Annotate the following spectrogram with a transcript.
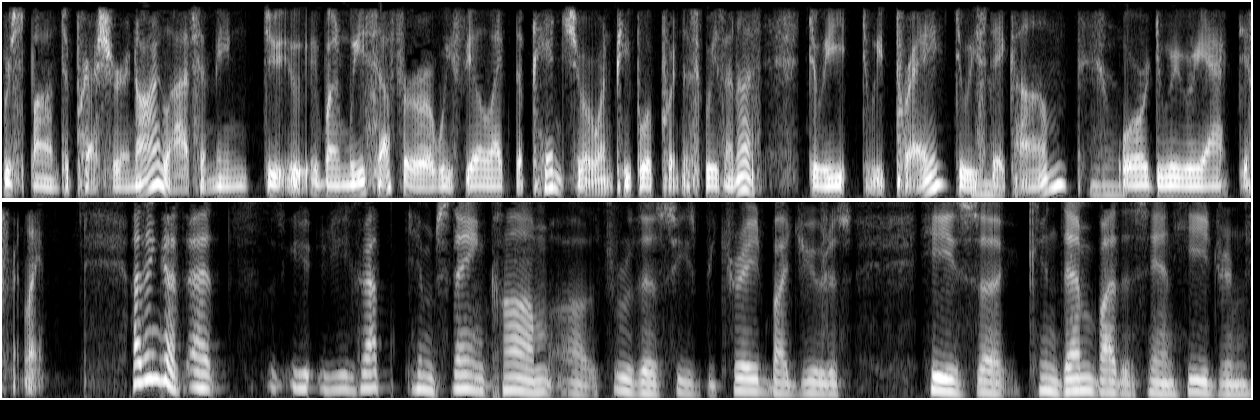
respond to pressure in our lives? I mean, do when we suffer or we feel like the pinch, or when people are putting a squeeze on us, do we do we pray? Do we mm-hmm. stay calm, yeah. or do we react differently? I think that, that you, you got him staying calm uh, through this. He's betrayed by Judas. He's uh, condemned by the Sanhedrin.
